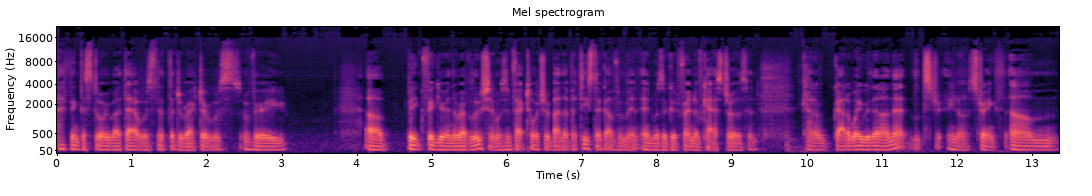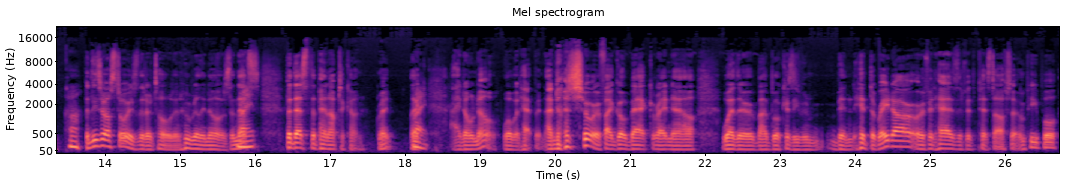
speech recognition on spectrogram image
I think the story about that was that the director was a very uh, big figure in the revolution was in fact tortured by the Batista government and was a good friend of Castro's and kind of got away with it on that you know strength. Um, Huh. But these are all stories that are told, and who really knows? And that's Right. but that's the panopticon, right? Like, Right. I don't know what would happen. I'm not sure if I go back right now whether my book has even been hit the radar or if it has, if it's pissed off certain people.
